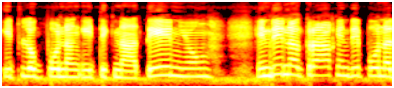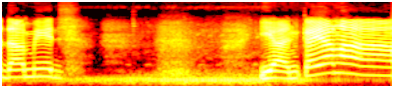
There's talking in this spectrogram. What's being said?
itlog po ng itik natin. Yung hindi na crack, hindi po na damage. Yan. Kaya nga, ah,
